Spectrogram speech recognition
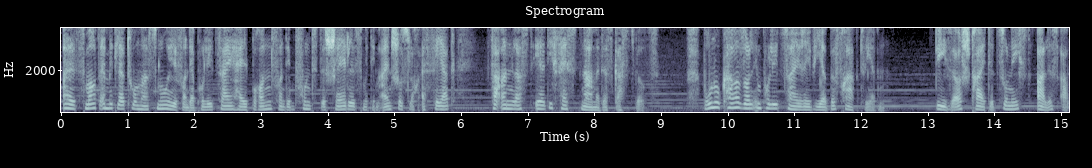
Als Mordermittler Thomas Nui von der Polizei Heilbronn von dem Fund des Schädels mit dem Einschussloch erfährt, veranlasst er die Festnahme des Gastwirts. Bruno K. soll im Polizeirevier befragt werden. Dieser streitet zunächst alles ab.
